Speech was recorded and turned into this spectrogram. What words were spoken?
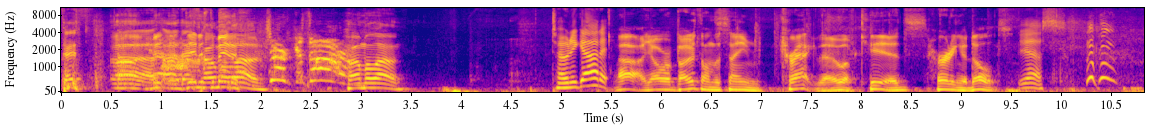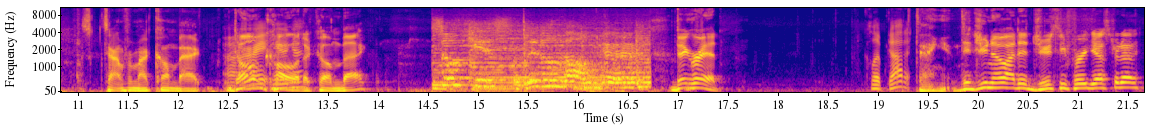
That's uh, Uh, uh, that's Dennis the Home Menace. Alone. Home Alone. Tony got it. Oh, y'all were both on the same track though of kids hurting adults. Yes. It's time for my comeback. All Don't right, call it a comeback. So kiss a little longer. Big Red. Clip got it. Dang it. Did you know I did juicy fruit yesterday?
